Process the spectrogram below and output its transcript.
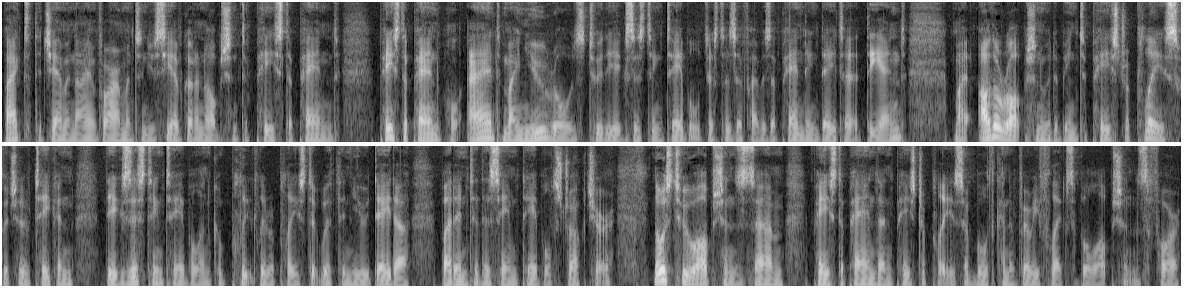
back to the Gemini environment and you see I've got an option to paste append. Paste append will add my new rows to the existing table just as if I was appending data at the end. My other option would have been to paste replace which would have taken the existing table and completely replaced it with the new data but into the same table structure. Those two options, um, paste append and paste replace, are both kind of very flexible options for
